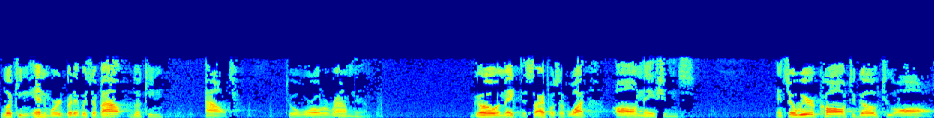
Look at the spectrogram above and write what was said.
looking inward, but it was about looking out to a world around them. Go and make disciples of what? All nations and so we are called to go to all.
